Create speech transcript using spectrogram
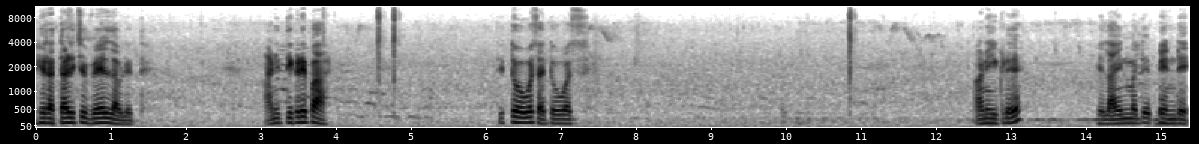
हे रताळीचे वेल लावलेत. आणि तिकडे पहा ती तोवस आहे तोवस. आणि इकडे हे लाईनमध्ये भेंडे.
